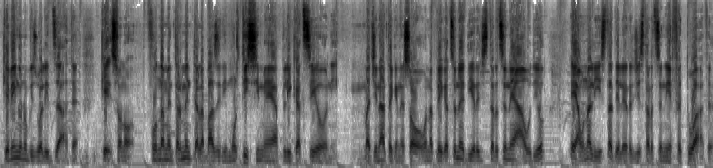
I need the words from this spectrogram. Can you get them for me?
che vengono visualizzate, che sono fondamentalmente alla base di moltissime applicazioni immaginate che ne so, un'applicazione di registrazione audio e ha una lista delle registrazioni effettuate,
